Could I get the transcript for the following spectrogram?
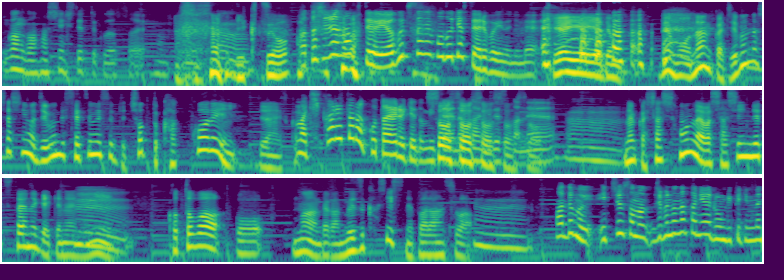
いガンガン発信してってください本当に、です、うん。理屈を？私じゃなくて矢口さんがポッドキャストやればいいのにね。いやいやいやでもでもなんか自分の写真を自分で説明するってちょっとかっこ悪いじゃないですか、まあ聞かれたら答えるけどみたいな感じですかね。うん。なんか写真本来は写真で伝えなきゃいけないのに、うん。言葉をまあだから難しいですねバランスは、うん。まあでも一応その自分の中には論理的な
